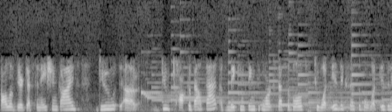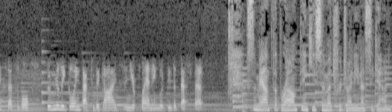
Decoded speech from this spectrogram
all of their destination guides do uh, do talk about that of making things more accessible to what is accessible, what isn't accessible. So, really, going back to the guides in your planning would be the best bet. Samantha Brown, thank you so much for joining us again.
